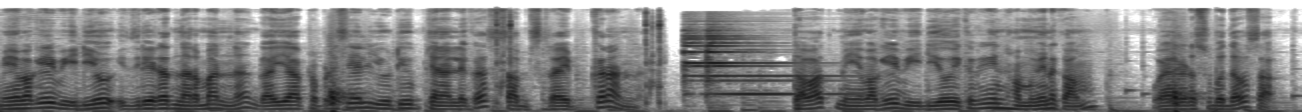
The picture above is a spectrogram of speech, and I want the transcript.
මේ වගේ වීඩියෝ ඉදිරියටත් නරඹන්න ගයියා ප්‍රපටිසේල් YouTube චැනල් එක සබස්ක්‍රයිබ් කරන්න. තවත් මේ වගේ වීඩියෝ එකකින් හමු වෙනකම් ඔයාලට සුබ දවසක්.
